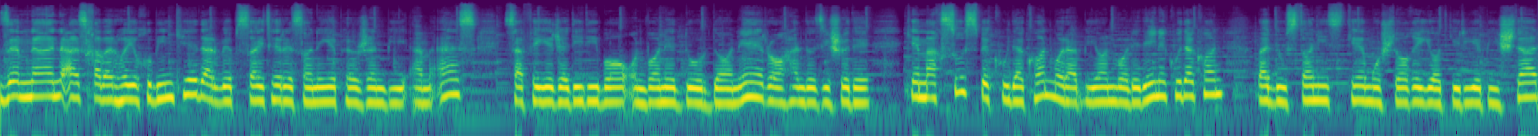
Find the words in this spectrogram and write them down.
ضمنا از خبرهای خوبی که در وبسایت رسانه Persian BMS صفحه جدیدی با عنوان دردانه راه اندازی شده که مخصوص به کودکان، مربیان، والدین کودکان و دوستانی است که مشتاق یادگیری بیشتر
